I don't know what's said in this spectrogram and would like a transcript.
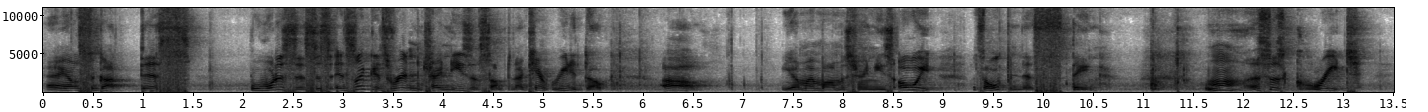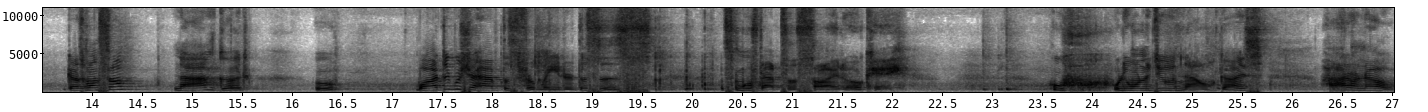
And I also got this. Well, what is this? It's, it's like it's written in Chinese or something. I can't read it though. Oh. Yeah, my mom is Chinese. Oh, wait. Let's open this thing. Mmm, this is great. You guys want some? Nah, I'm good. Ooh. Well, I think we should have this for later. This is. Let's move that to the side. Okay. Whew. What do you want to do now, guys? I don't know.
